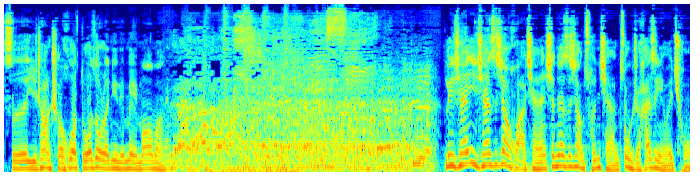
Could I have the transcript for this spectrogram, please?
是一场车祸夺走了你的美貌吗？以前以前是想花钱，现在是想存钱，总之还是因为穷。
